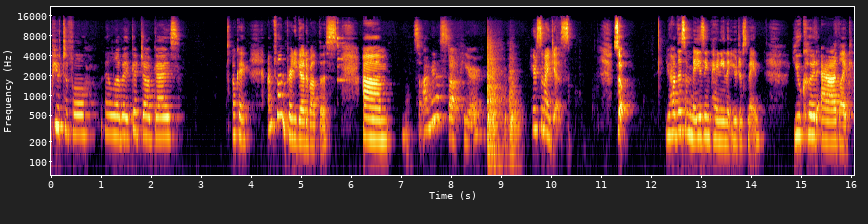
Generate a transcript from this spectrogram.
Beautiful. I love it. Good job, guys. Okay, I'm feeling pretty good about this. Um, so I'm gonna stop here. Here's some ideas. So you have this amazing painting that you just made you could add like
